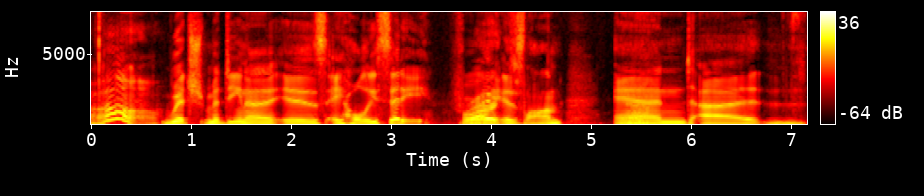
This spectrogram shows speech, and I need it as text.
Oh, which Medina is a holy city for Right. Islam, and uh, th-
